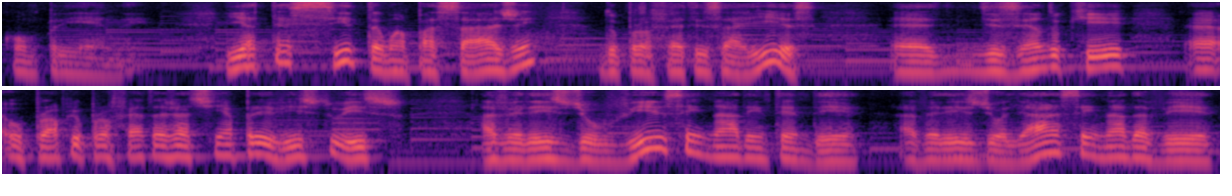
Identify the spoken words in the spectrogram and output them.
compreendem. E até cita uma passagem do profeta Isaías é, dizendo que é, o próprio profeta já tinha previsto isso. Havereis de ouvir sem nada entender, havereis de olhar sem nada ver,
